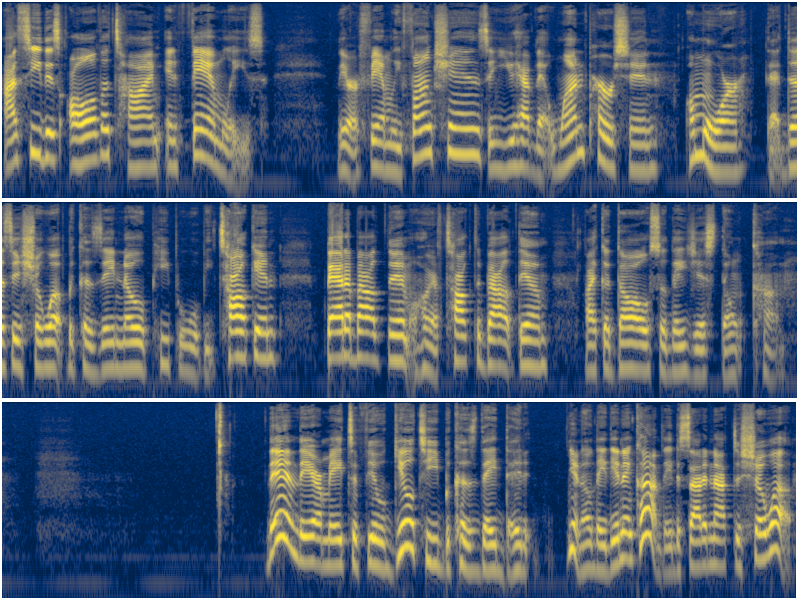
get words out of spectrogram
I see this all the time in families. There are family functions, and you have that one person or more that doesn't show up because they know people will be talking bad about them or have talked about them like a dog, so they just don't come. Then they are made to feel guilty because they did, you know, they didn't come. They decided not to show up.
